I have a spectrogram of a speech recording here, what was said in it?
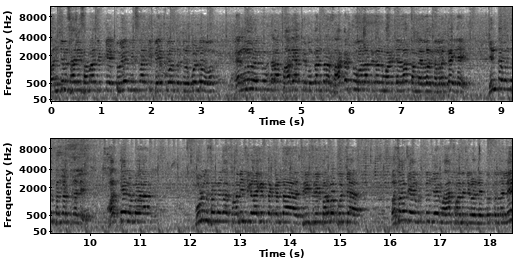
ಪಂಚಮಸಾಲಿ ಸಮಾಜಕ್ಕೆ ಟು ಎ ಮೀಸಲಾತಿ ಬೇಕು ಅಂತ ತಿಳ್ಕೊಂಡು ಬೆಂಗಳೂರಲ್ಲೂ ಕೂಡ ಪಾದಯಾತ್ರೆ ಮುಖಾಂತರ ಸಾಕಷ್ಟು ಹೋರಾಟಗಳನ್ನು ಮಾಡಿದ್ದೆಲ್ಲ ತಮ್ಮೆಲ್ಲರ ಗಮನಕ್ಕೆ ಇದೆ. ಇಂಥ ಒಂದು ಸಂದರ್ಭದಲ್ಲಿ ಮತ್ತೆ ನಮ್ಮ ಕೂಡಲ ಸಂಘದ ಸ್ವಾಮೀಜಿಗಳಾಗಿರ್ತಕ್ಕಂಥ ಶ್ರೀ ಶ್ರೀ ಪರಮ ಪೂಜ್ಯ ಬಸವಜಯ ಮೃತ್ಯುಂಜಯ ಮಹಾಸ್ವಾಮೀಜಿಗಳ ನೇತೃತ್ವದಲ್ಲಿ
